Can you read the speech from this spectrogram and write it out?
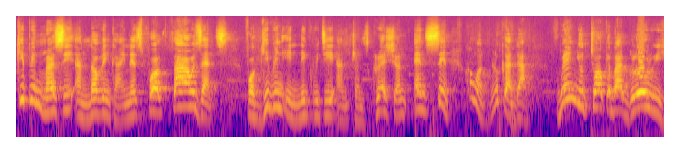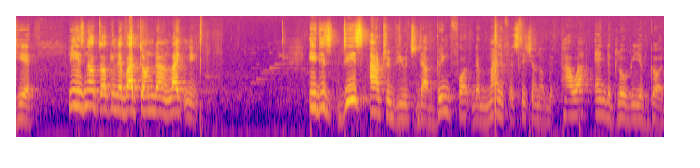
keeping mercy and loving kindness for thousands, forgiving iniquity and transgression and sin. Come on, look at that. When you talk about glory here, he is not talking about thunder and lightning. It is these attributes that bring forth the manifestation of the power and the glory of God.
